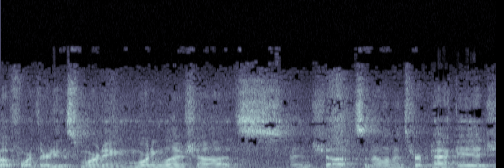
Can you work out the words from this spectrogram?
About 4.30 this morning, morning live shots, then shot some elements for a package,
